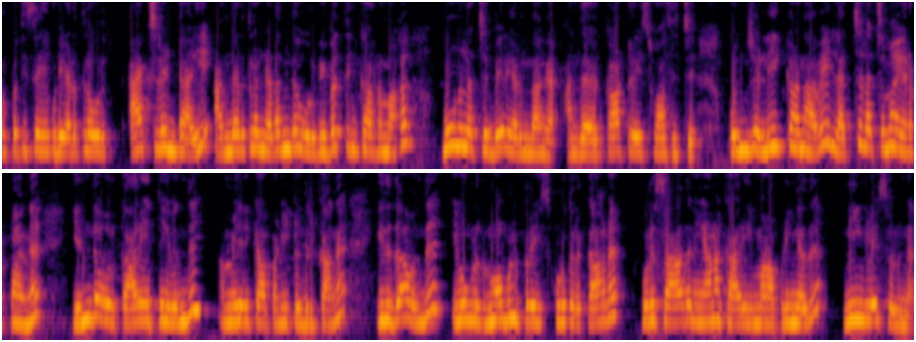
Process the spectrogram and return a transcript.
உற்பத்தி செய்யக்கூடிய இடத்துல ஒரு ஆக்சிடென்ட் ஆகி அந்த இடத்துல நடந்த ஒரு விபத்தின் காரணமாக மூணு லட்சம் பேர் இறந்தாங்க. அந்த காற்றை சுவாசிச்சு. கொஞ்சம் லீக் ஆனாவே லட்ச லட்சமா இறப்பாங்க. எந்த ஒரு காரியத்தை வந்து அமெரிக்கா பண்ணிட்டு வந்திருக்காங்க. இதுதான் வந்து இவங்களுக்கு நோபல் பிரைஸ் கொடுக்கறக்காக ஒரு சாதனையான காரியமா அப்படிங்கிறது நீங்களே சொல்லுங்க.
